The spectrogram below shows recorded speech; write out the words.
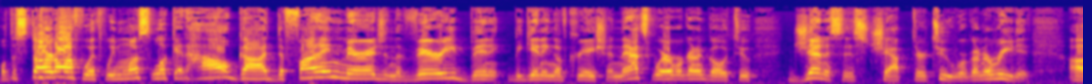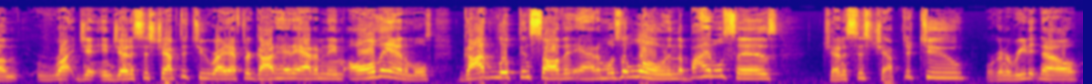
Well, to start off with, we must look at how God defined marriage in the very beginning of creation. That's where we're going to go to Genesis chapter 2. We're going to read it. Um, right in Genesis chapter 2, right after God had Adam name all the animals, God looked and saw that Adam was alone. And the Bible says, Genesis chapter 2, we're going to read it now,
